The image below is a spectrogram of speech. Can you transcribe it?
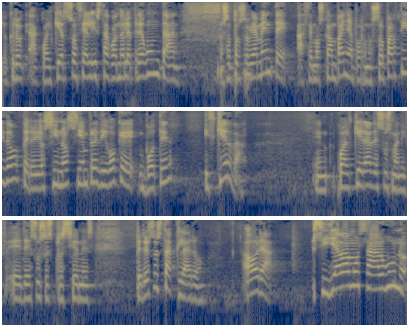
yo creo que a cualquier socialista cuando le preguntan, nosotros obviamente hacemos campaña por nuestro partido, pero yo sí no siempre digo que voten izquierda en cualquiera de sus, eh, de sus expresiones. Pero eso está claro. Ahora, si ya vamos a alguno,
